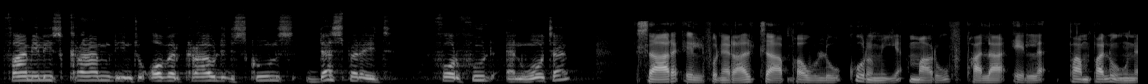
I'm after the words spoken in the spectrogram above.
families crammed into overcrowded schools desperate for food and water, Sar il-funeral ta' Pawlu Curmi magħruf bħala il-Pampalun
